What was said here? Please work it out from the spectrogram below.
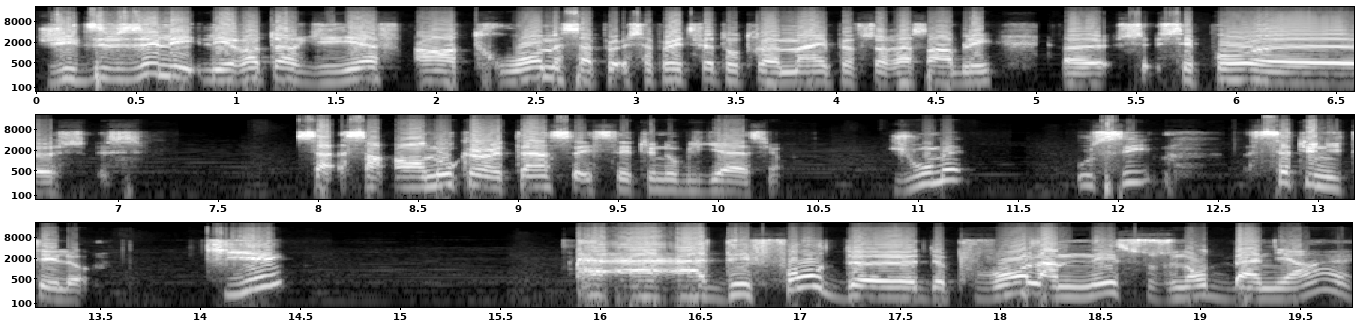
J'ai divisé les, les roteurs griefs en trois, mais ça peut ça peut être fait autrement. Ils peuvent se rassembler. Euh, c'est pas euh, ça, ça- en aucun temps c'est c'est une obligation. Je vous mets aussi cette unité là, qui est à, à- à défaut de, de pouvoir l'amener sous une autre bannière,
